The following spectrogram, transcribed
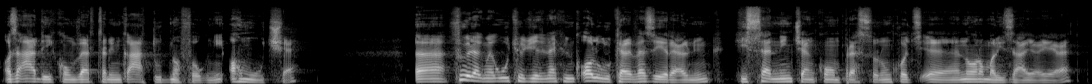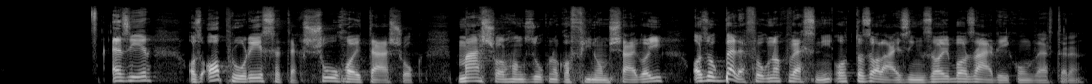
az AD konverterünk át tudna fogni, amúgy se. Főleg meg úgy, hogy nekünk alul kell vezérelnünk, hiszen nincsen kompresszorunk, hogy normalizálja a jelet. Ezért az apró részletek, sóhajtások, mással hangzóknak a finomságai, azok bele fognak veszni ott az aliasing zajba az AD konverteren.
